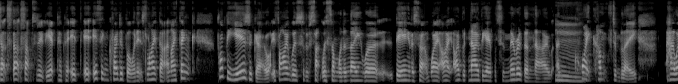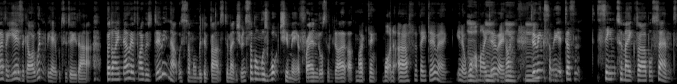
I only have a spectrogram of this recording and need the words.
That's that's absolutely it, Pippa. It it is incredible, and it's like that. And I think probably years ago, if I was sort of sat with someone and they were being in a certain way, I, I would now be able to mirror them now and mm. quite comfortably. However, years ago, I wouldn't be able to do that. But I know if I was doing that with someone with advanced dementia and someone was watching me, a friend or something like that, I might think, what on earth are they doing? You know, what mm, am I mm, doing? Mm, I'm mm. doing something that doesn't seem to make verbal sense.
